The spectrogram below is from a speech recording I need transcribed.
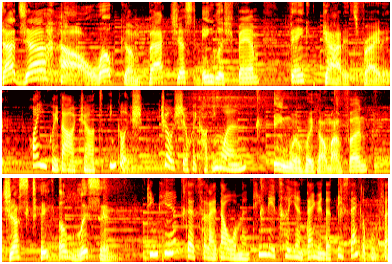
大家好，Welcome back, Just English fam. Thank God it's Friday. 欢迎回到 Just English，就是会考英文。英文会考满分，Just take a listen. 今天再次来到我们听力测验单元的第三个部分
